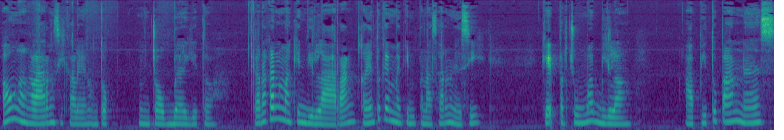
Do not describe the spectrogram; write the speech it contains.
aku nggak ngelarang sih kalian untuk mencoba gitu karena kan makin dilarang kalian tuh kayak makin penasaran gak sih? Kayak percuma bilang api tuh panas.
